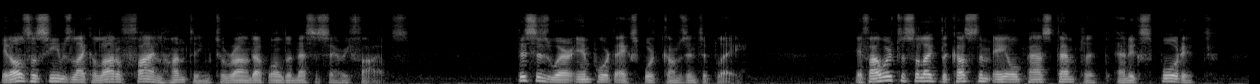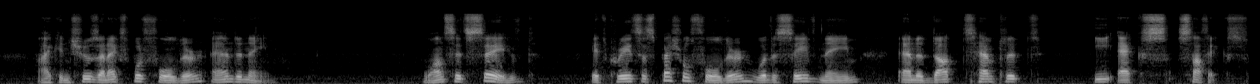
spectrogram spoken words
It also seems like a lot of file hunting to round up all the necessary files. This is where import-export comes into play. If I were to select the custom AOPass template and export it, I can choose an export folder and a name. Once it's saved, it creates a special folder with a saved name and a .template ex suffix.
